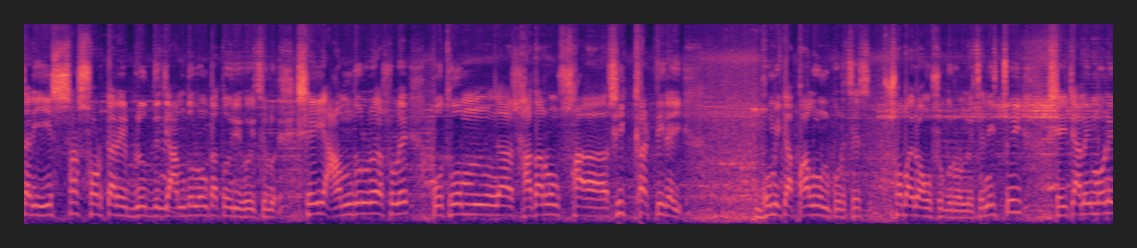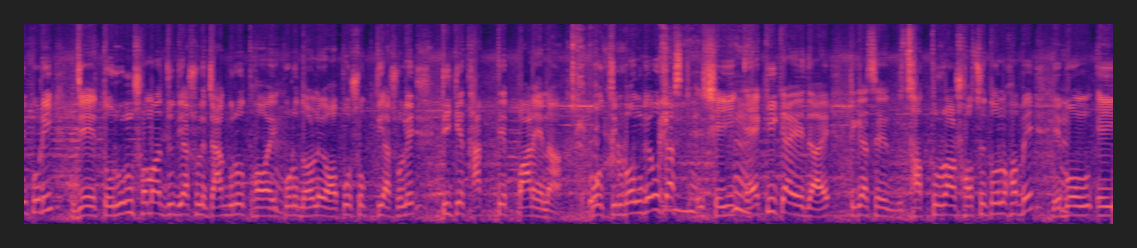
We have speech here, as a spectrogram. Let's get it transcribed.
স্বৈরাচারী এরশাদ সরকারের বিরুদ্ধে যে আন্দোলনটা তৈরি হয়েছিল সেই আন্দোলনে আসলে প্রথম সাধারণ শিক্ষার্থীরাই ভূমিকা পালন করেছে সবার অংশগ্রহণ হয়েছে। নিশ্চয়ই সেইটা আমি মনে করি যে তরুণ সমাজ যদি আসলে জাগ্রত হয় কোনো ধরনের অপশক্তি আসলে টিকে থাকতে পারে না। পশ্চিমবঙ্গেও জাস্ট সেই একই কায়দায় ঠিক আছে? ছাত্ররা সচেতন হবে এবং এই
